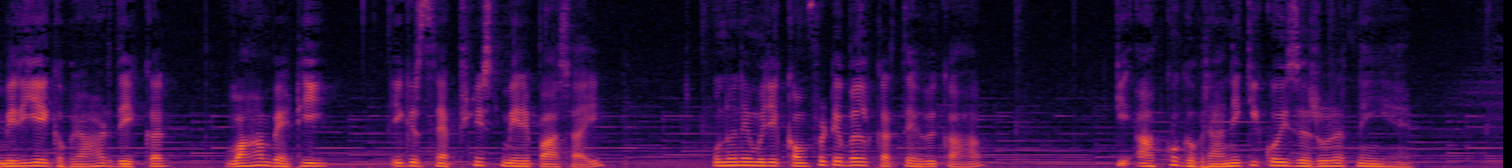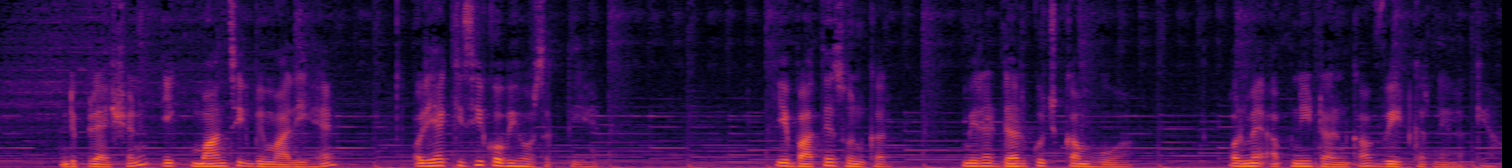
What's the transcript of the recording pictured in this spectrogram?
मेरी ये घबराहट देखकर वहाँ बैठी एक रिसेप्शनिस्ट मेरे पास आई उन्होंने मुझे कंफर्टेबल करते हुए कहा कि आपको घबराने की कोई ज़रूरत नहीं है। डिप्रेशन एक मानसिक बीमारी है और यह किसी को भी हो सकती है। ये बातें सुनकर मेरा डर कुछ कम हुआ और मैं अपनी टर्न का वेट करने लग गया।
